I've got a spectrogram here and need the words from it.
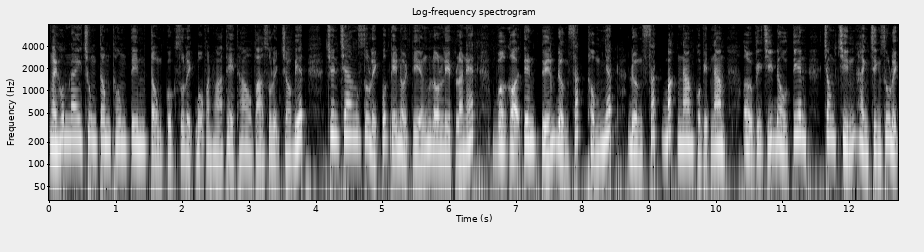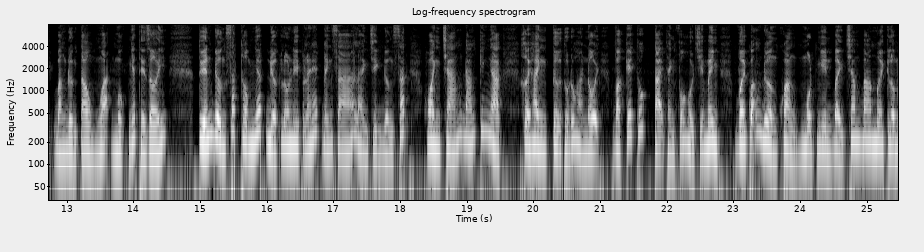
Ngày hôm nay, Trung tâm Thông tin Tổng cục Du lịch Bộ Văn hóa Thể thao và Du lịch cho biết, chuyên trang du lịch quốc tế nổi tiếng Lonely Planet vừa gọi tên tuyến đường sắt thống nhất đường sắt Bắc Nam của Việt Nam ở vị trí đầu tiên trong 9 hành trình du lịch bằng đường tàu ngoạn mục nhất thế giới. Tuyến đường sắt thống nhất được Lonely Planet đánh giá là hành trình đường sắt hoành tráng đáng kinh ngạc, khởi hành từ thủ đô Hà Nội và kết thúc tại thành phố Hồ Chí Minh với quãng đường khoảng 1.730 km.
